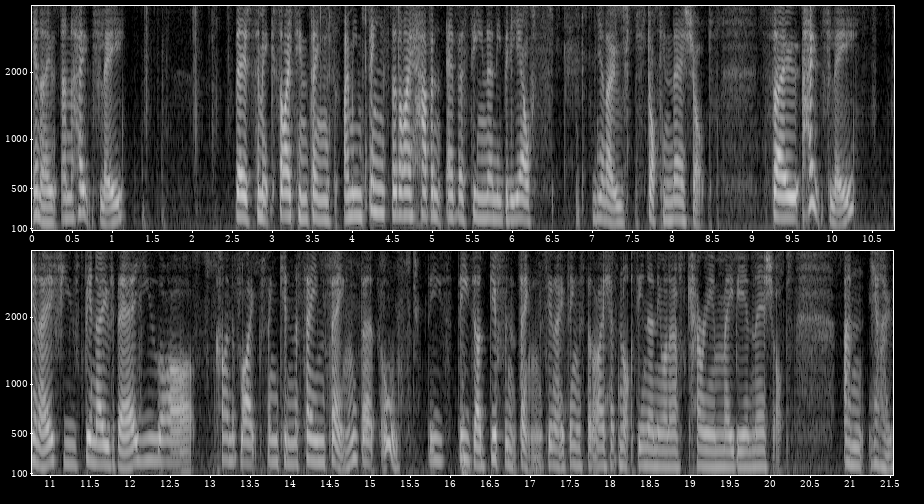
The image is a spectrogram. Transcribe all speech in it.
you know, and hopefully there's some exciting things. I mean, things that I haven't ever seen anybody else, you know, stock in their shops. So hopefully, you know, if you've been over there, you are kind of like thinking the same thing that, oh, these, these are different things, you know, things that I have not seen anyone else carrying maybe in their shops. And, you know,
